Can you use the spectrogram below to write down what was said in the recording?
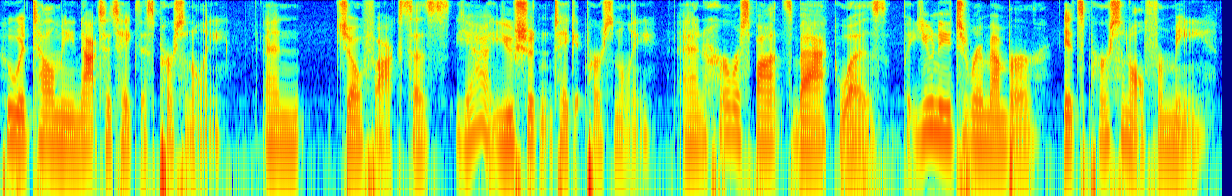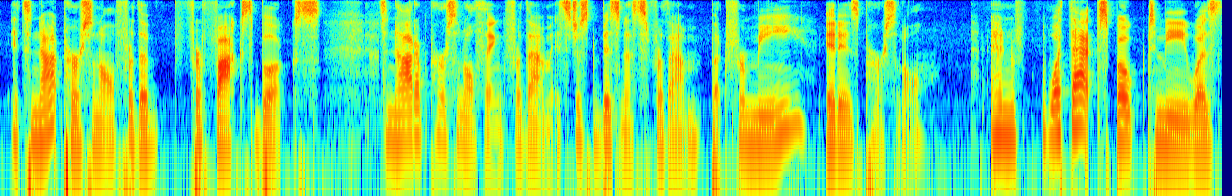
who would tell me not to take this personally. And Joe Fox says, Yeah, you shouldn't take it personally. And her response back was, But you need to remember it's personal for me. It's not personal for the for Fox Books. It's not a personal thing for them. It's just business for them. But for me, it is personal. And what that spoke to me was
